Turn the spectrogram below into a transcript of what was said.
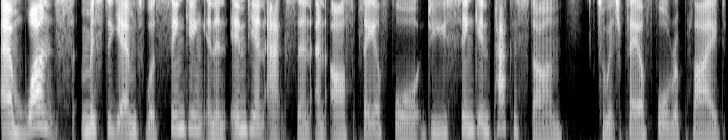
Um, once Mr. Yems was singing in an Indian accent and asked player four, Do you sing in Pakistan? To which player four replied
